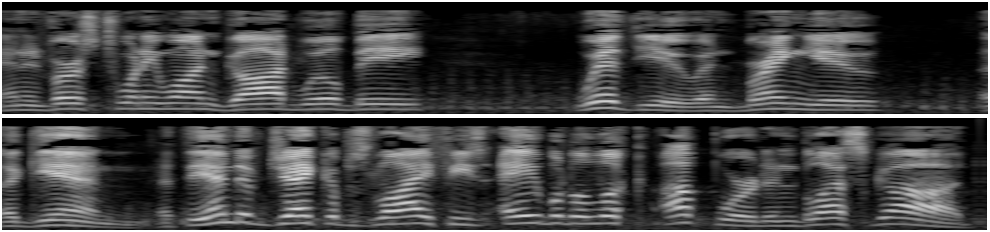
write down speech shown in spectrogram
And in verse 21, God will be with you and bring you again. At the end of Jacob's life, he's able to look upward and bless God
